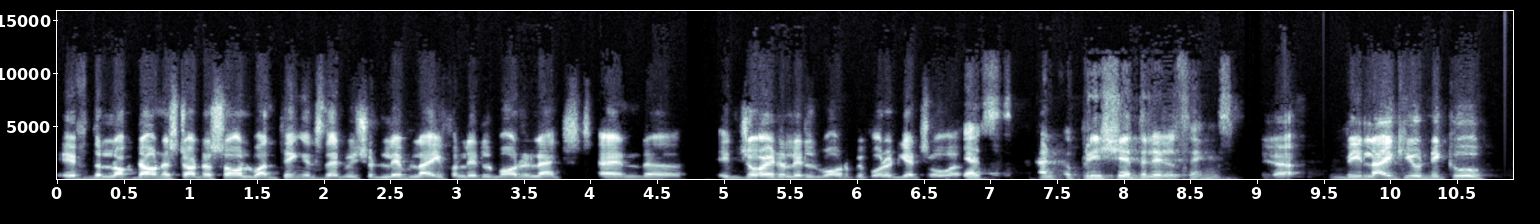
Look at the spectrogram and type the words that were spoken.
if the lockdown has taught us all one thing, it's that we should live life a little more relaxed and uh, enjoy it a little more before it gets over. Yes, and appreciate the little things. Yeah. we like you, Niku.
